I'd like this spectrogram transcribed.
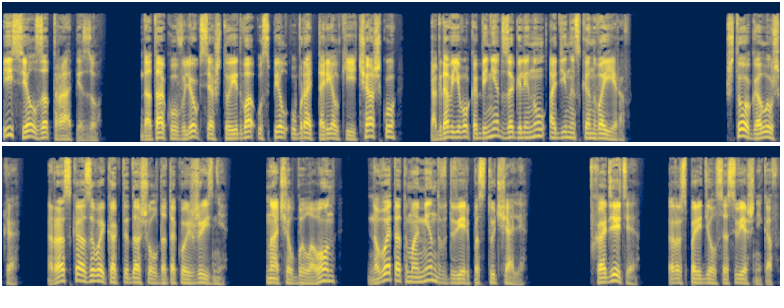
и сел за трапезу. Да так увлекся, что едва успел убрать тарелки и чашку, когда в его кабинет заглянул один из конвоиров. «Что, Галушка, рассказывай, как ты дошел до такой жизни», Начал было он, но в этот момент в дверь постучали. «Входите», — распорядился Свешников.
